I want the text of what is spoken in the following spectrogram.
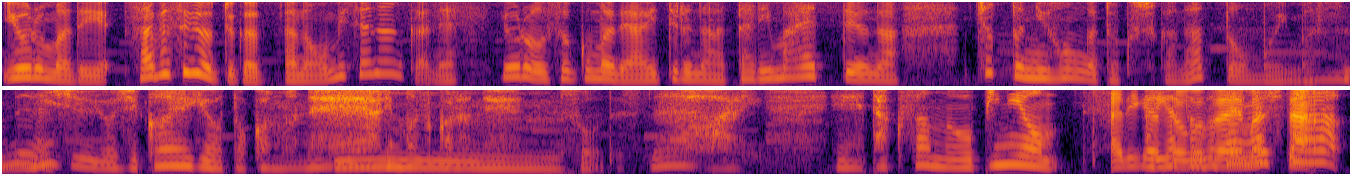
夜までサービス業っていうかあのお店なんかね夜遅くまで空いてるのは当たり前っていうのはちょっと日本が特殊かなと思いますね。24時間営業とかもねありますからね。そうですね。はい、えー、たくさんのオピニオンありがとうございました。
